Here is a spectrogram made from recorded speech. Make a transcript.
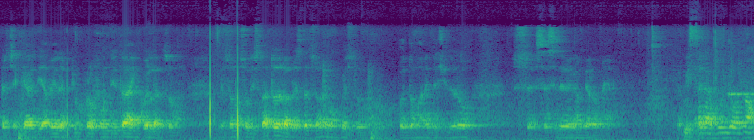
per cercare di avere più profondità in quella zona. E sono soddisfatto della prestazione, con questo poi domani deciderò se, se si deve cambiare o meno. Mister, buongiorno.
